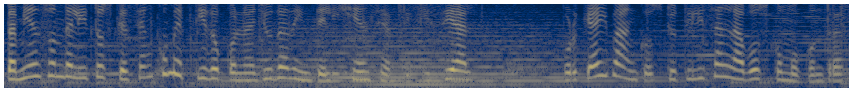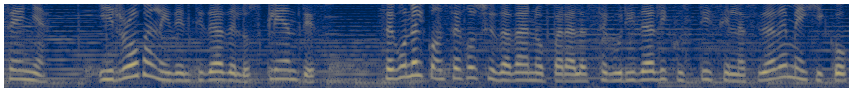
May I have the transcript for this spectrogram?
también son delitos que se han cometido con ayuda de inteligencia artificial, porque hay bancos que utilizan la voz como contraseña y roban la identidad de los clientes. Según el Consejo Ciudadano para la Seguridad y Justicia en la Ciudad de México,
